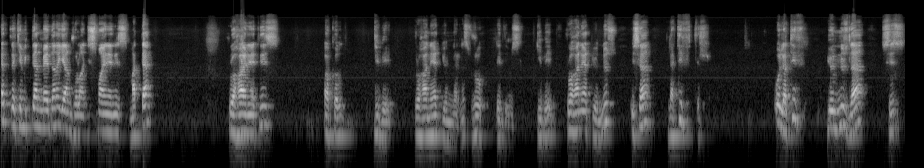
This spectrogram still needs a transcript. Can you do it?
et ve kemikten meydana gelmiş olan cismaniyeniz madde, ruhaniyetiniz akıl gibi ruhaniyet yönleriniz, ruh dediğimiz gibi ruhaniyet yönünüz ise latiftir. O latif yönünüzle siz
